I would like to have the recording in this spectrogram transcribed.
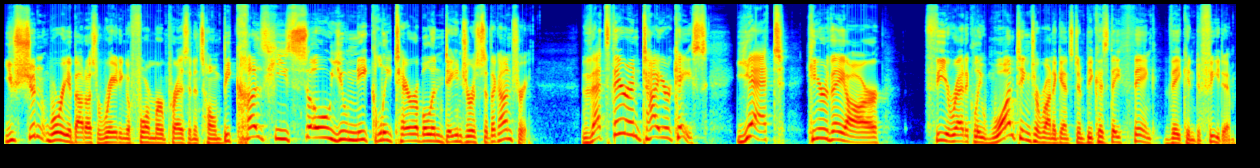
You shouldn't worry about us raiding a former president's home because he's so uniquely terrible and dangerous to the country. That's their entire case. Yet, here they are theoretically wanting to run against him because they think they can defeat him.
